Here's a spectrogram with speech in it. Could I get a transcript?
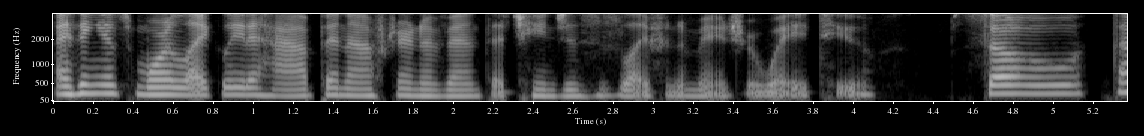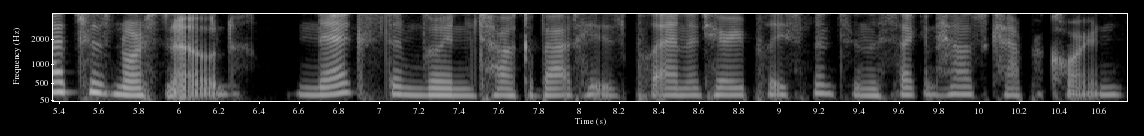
I think it's more likely to happen after an event that changes his life in a major way, too. So that's his North Node. Next, I'm going to talk about his planetary placements in the second house, Capricorn.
